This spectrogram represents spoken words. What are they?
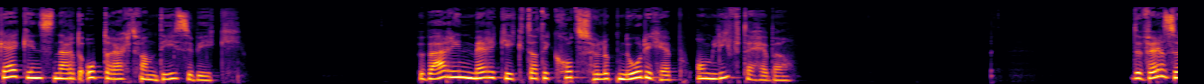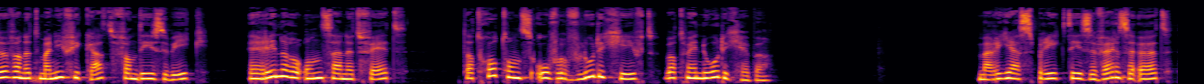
Kijk eens naar de opdracht van deze week. Waarin merk ik dat ik Gods hulp nodig heb om lief te hebben? De verzen van het Magnificat van deze week herinneren ons aan het feit dat God ons overvloedig geeft wat wij nodig hebben. Maria spreekt deze verzen uit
